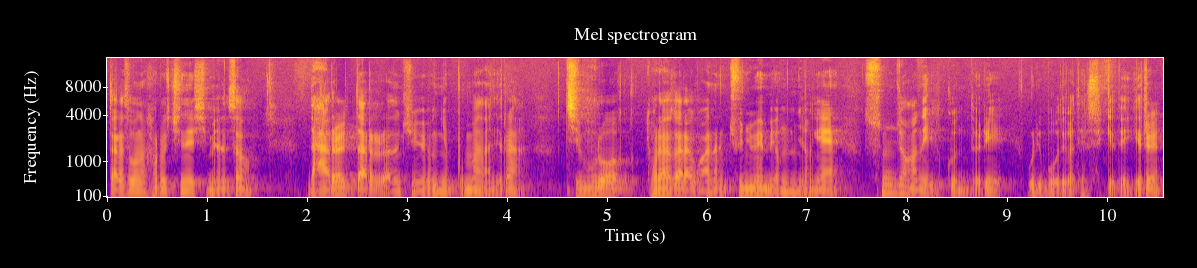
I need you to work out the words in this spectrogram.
따라서 오늘 하루 지내시면서 나를 따르라는 주님의 명령뿐만 아니라 집으로 돌아가라고 하는 주님의 명령에 순종하는 일꾼들이 우리 모두가 될 수 있게 되기를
